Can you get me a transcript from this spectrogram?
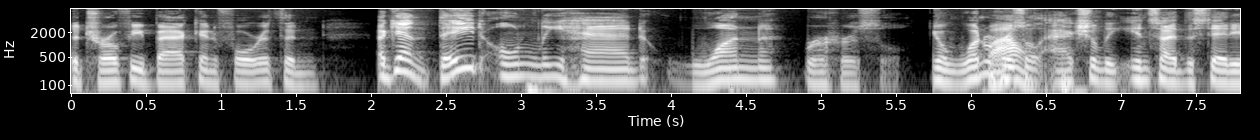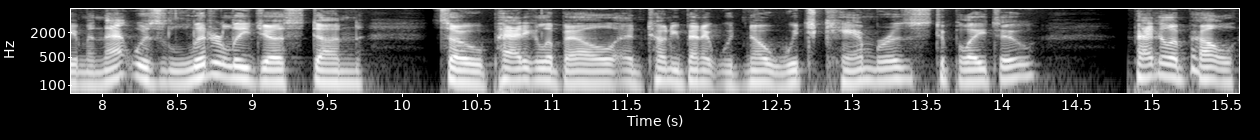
the trophy back and forth. And again, they'd only had one rehearsal. You know, one Wow. rehearsal actually inside the stadium, and that was literally just done so Patti LaBelle and Tony Bennett would know which cameras to play to. Patti LaBelle,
